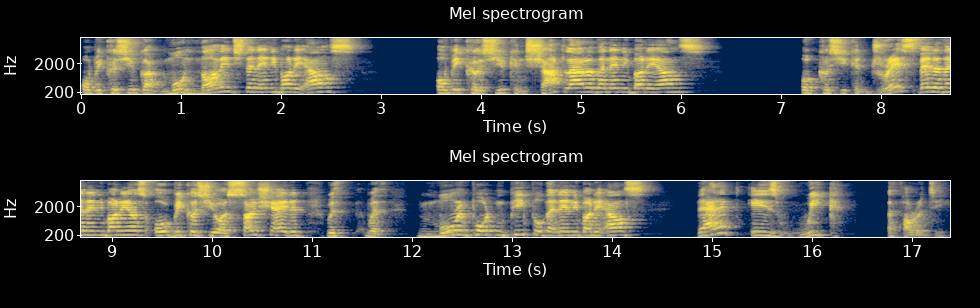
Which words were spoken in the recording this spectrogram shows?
or because you've got more knowledge than anybody else, or because you can shout louder than anybody else, or because you can dress better than anybody else, or because you're associated with, with more important people than anybody else, that is weak authority.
